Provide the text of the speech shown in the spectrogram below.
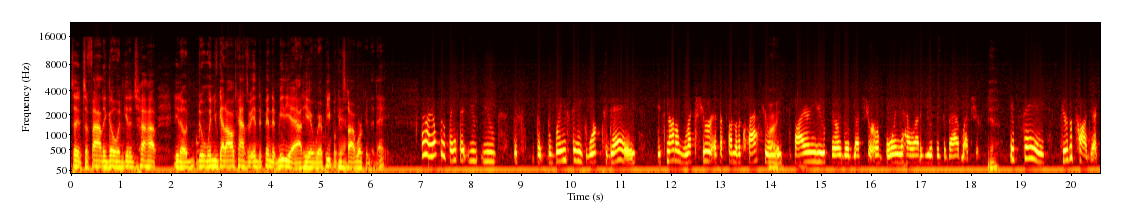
to, to finally go and get a job, you know, do, when you've got all kinds of independent media out here where people can Yeah. start working today. And I also think that you, you the, the, the way things work today, it's not a lecture at the front of the classroom Right. inspiring you if they're a good lecture or boring the hell out of you if it's a bad lecture. Yeah. It's saying, here's a project,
